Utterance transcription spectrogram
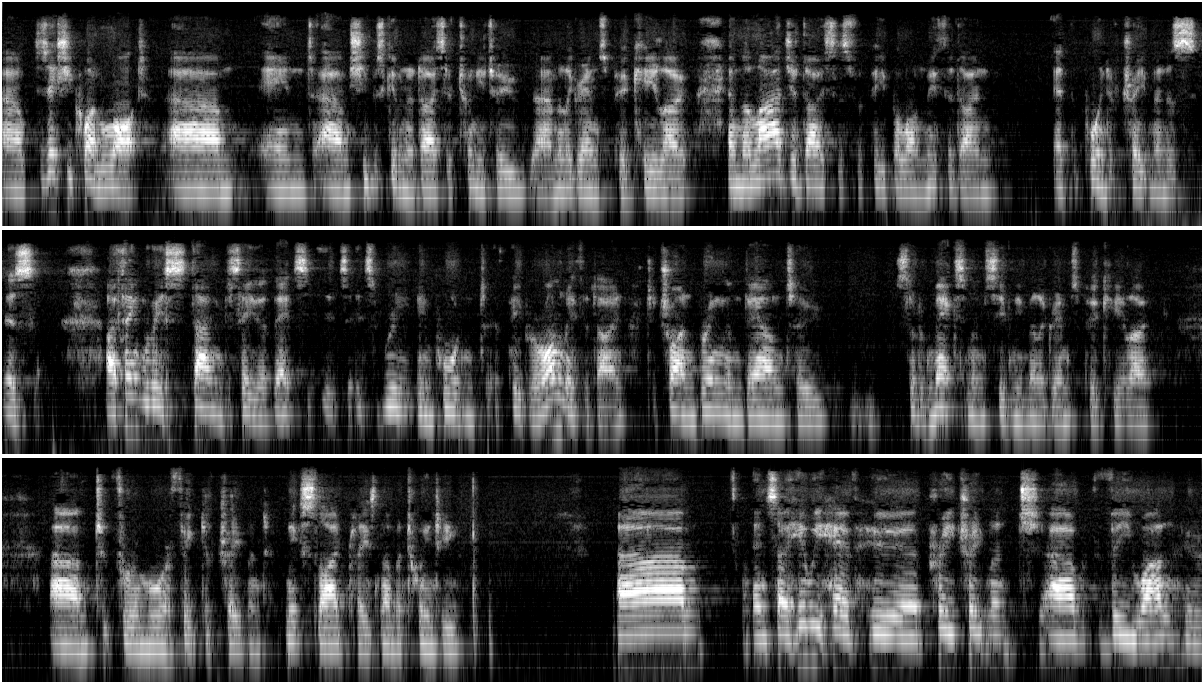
uh, which is actually quite a lot, um, and um, she was given a dose of 22 uh, milligrams per kilo. And the larger doses for people on methadone at the point of treatment is, is I think we're starting to see that that's it's, it's really important if people are on methadone to try and bring them down to sort of maximum 70 milligrams per kilo um, to, for a more effective treatment. Next slide, please, number 20. Um, and so here we have her pre-treatment uh, with V1, her,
